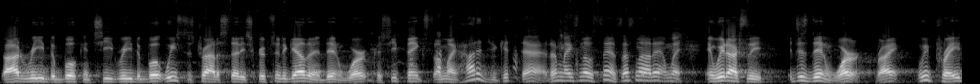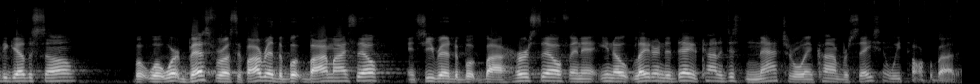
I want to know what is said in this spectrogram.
So I'd read the book and she'd read the book. We used to try to study scripture together and it didn't work because she thinks, I'm like, how did you get that? That makes no sense. That's not it. And we'd actually, it just didn't work, right? We prayed together some. But what worked best for us, if I read the book by myself and she read the book by herself, and it, you know, later in the day, kind of just natural in conversation, we talk about it.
